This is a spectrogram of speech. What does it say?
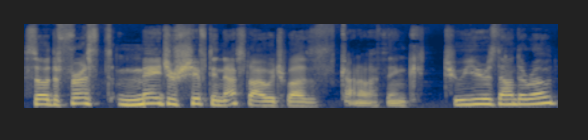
So the first major shift in AppsFlyer, which was kind of, I think, two years down the road,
